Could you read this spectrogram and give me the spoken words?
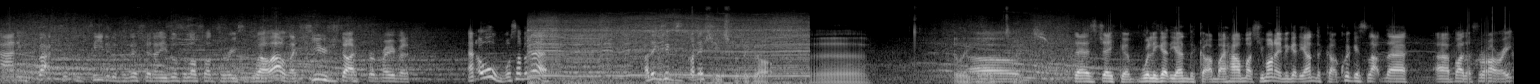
And he's back to conceded the position and he's also lost on to Reese as well. That was a huge dive from Raven. And oh, what's happened there? I think Six has got issues. That's what they got. Uh, illegal Oh. There's Jacob. Will he get the undercut? And by how much? He might not even get the undercut. Quickest lap there uh, by the Ferrari.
